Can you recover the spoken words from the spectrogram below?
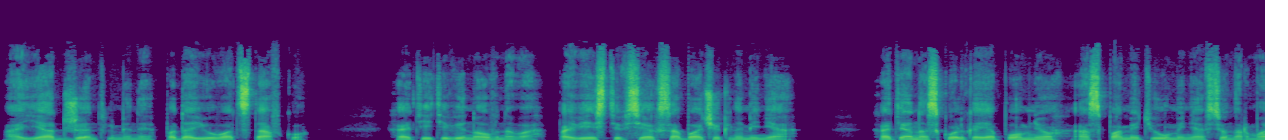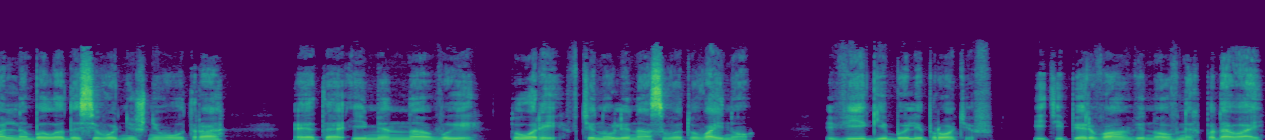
А я, джентльмены, подаю в отставку. Хотите виновного? Повесьте всех собачек на меня. Хотя, насколько я помню, а с памятью у меня все нормально было до сегодняшнего утра, это именно вы, Тори, втянули нас в эту войну. Виги были против. И теперь вам виновных подавай.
